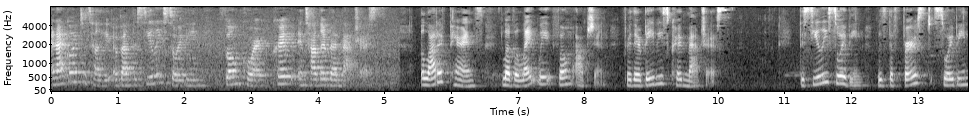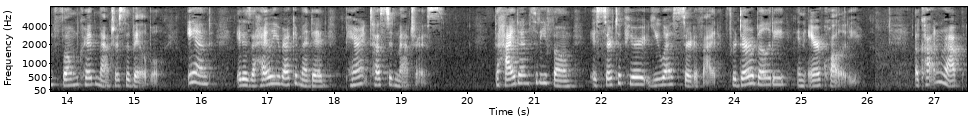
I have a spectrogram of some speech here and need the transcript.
and I'm going to tell you about the Sealy Soybean Foam Core Crib and Toddler Bed Mattress. A lot of parents love a lightweight foam option for their baby's crib mattress. The Sealy Soybean was the first soybean foam crib mattress available, and it is a highly recommended parent-tested mattress. The high-density foam is CertiPUR US certified for durability and air quality. A cotton wrap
